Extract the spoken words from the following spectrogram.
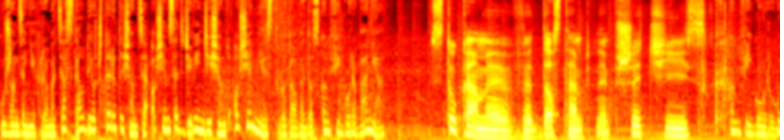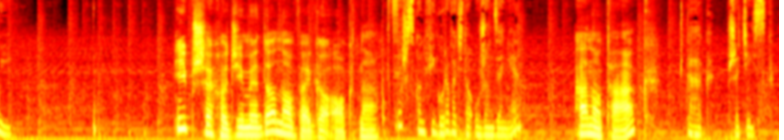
Urządzenie Chromecast Audio 4898 jest gotowe do skonfigurowania. Stukamy w dostępny przycisk. Konfiguruj. I przechodzimy do nowego okna. Chcesz skonfigurować to urządzenie? Ano tak. Tak, przycisk.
